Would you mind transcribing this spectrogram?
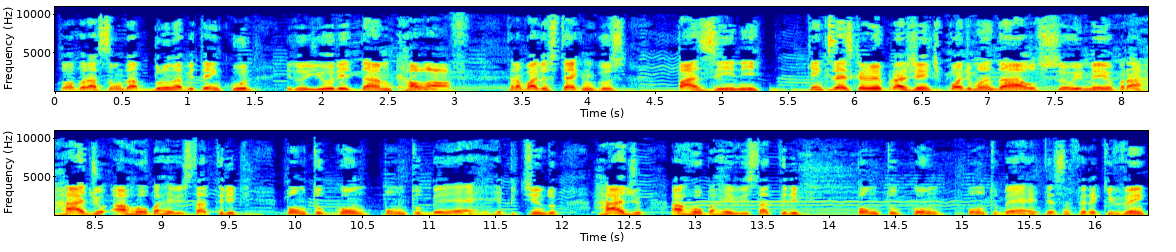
colaboração da Bruna Bittencourt e do Yuri Damkalov. Trabalhos técnicos Pazini. Quem quiser escrever pra gente pode mandar o seu e-mail para radio@revistatrip.com.br. Repetindo, radio@revistatrip.com.br. Terça-feira que vem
